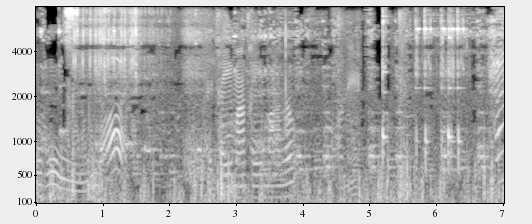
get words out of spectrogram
โอ้โหไทยมาไทยมาแล้วตอนนี้า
